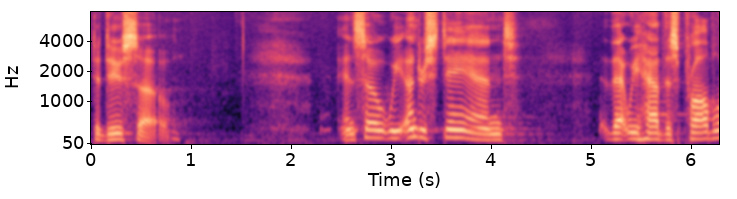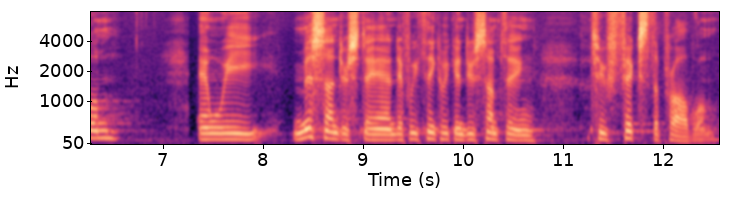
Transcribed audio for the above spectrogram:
to do so. And so we understand that we have this problem and we misunderstand if we think we can do something to fix the problem.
